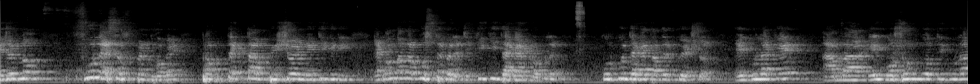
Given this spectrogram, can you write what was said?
এজন্য ফুল অ্যাসেসমেন্ট হবে, প্রত্যেকটা বিষয় নীতিগিরি এখন আমরা বুঝতে পেরেছি কি কি জায়গায় প্রবলেম কোন কোন জায়গায় তাদের কোয়েকশন এইগুলাকে আমরা এই অসঙ্গতিগুলা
